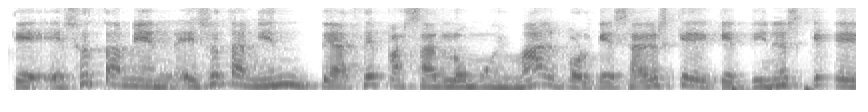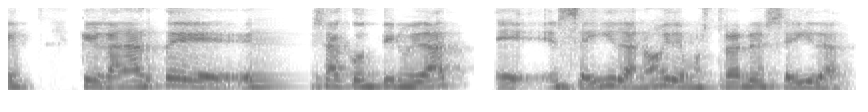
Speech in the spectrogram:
que eso también, eso también te hace pasarlo muy mal, porque sabes que, tienes que, ganarte esa continuidad eh, enseguida, ¿no? Y demostrar enseguida.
